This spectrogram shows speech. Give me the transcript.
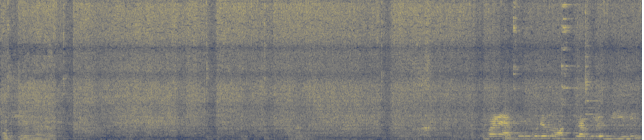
কষে নেব। এবার এক করে মশলাগুলো দিয়ে দিই।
